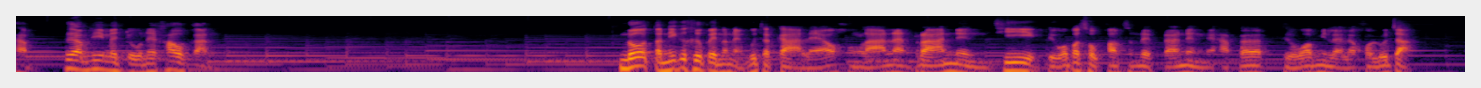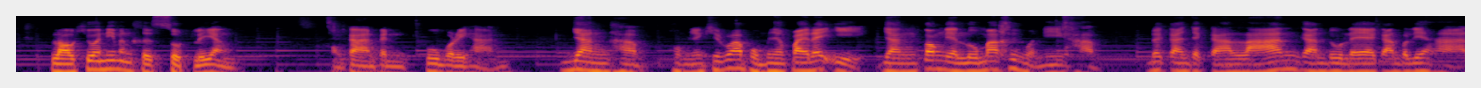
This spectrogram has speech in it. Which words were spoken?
ครับ เพื่อที่มาจูนให้เข้ากัน โนตตอนนี้ก็คือเป็นตำแหน่งผู้จัดการแล้วของร้านร้านหนึ่งที่ถือว่าประสบความสำเร็จร้านหนึ่งนะครับก็ถือว่ามีหลายๆคนรู้จัก เราคิดว่านี่มันคือสุดหรือยังของการเป็นผู้บริหาร ยังครับ ผมยังคิดว่าผมยังไปได้อีก ยังต้องเรียนรู้มากขึ้นกว่านี้ครับ ด้วยการจัดการร้าน การดูแล การบริหาร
